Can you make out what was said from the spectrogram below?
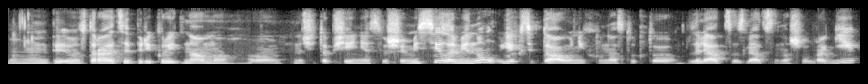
м, пе- Стараются перекрыть нам э, значит, общение с высшими силами. Ну, як всегда, у них у нас тут э, злятся, злятся наши враги.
